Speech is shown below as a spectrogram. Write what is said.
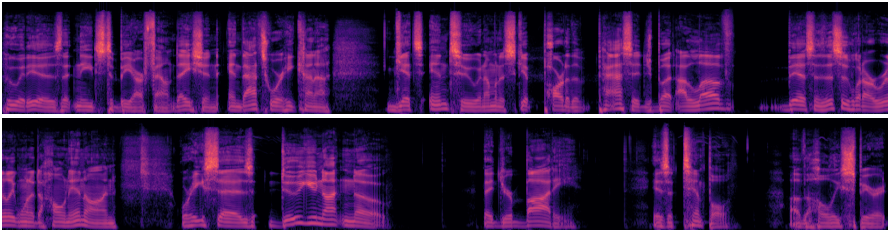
who it is that needs to be our foundation, and that's where he kind of gets into. And I'm going to skip part of the passage, but I love this, and this is what I really wanted to hone in on, where he says, "Do you not know that your body is a temple of the Holy Spirit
